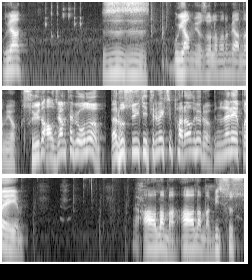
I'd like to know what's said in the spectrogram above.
Uyan. Zzz. Uyanmıyor zorlamanın bir anlamı yok. Suyu da alacağım tabii oğlum. Ben o suyu getirmek için para alıyorum. Bunu nereye koyayım? Ağlama ağlama bir sus.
